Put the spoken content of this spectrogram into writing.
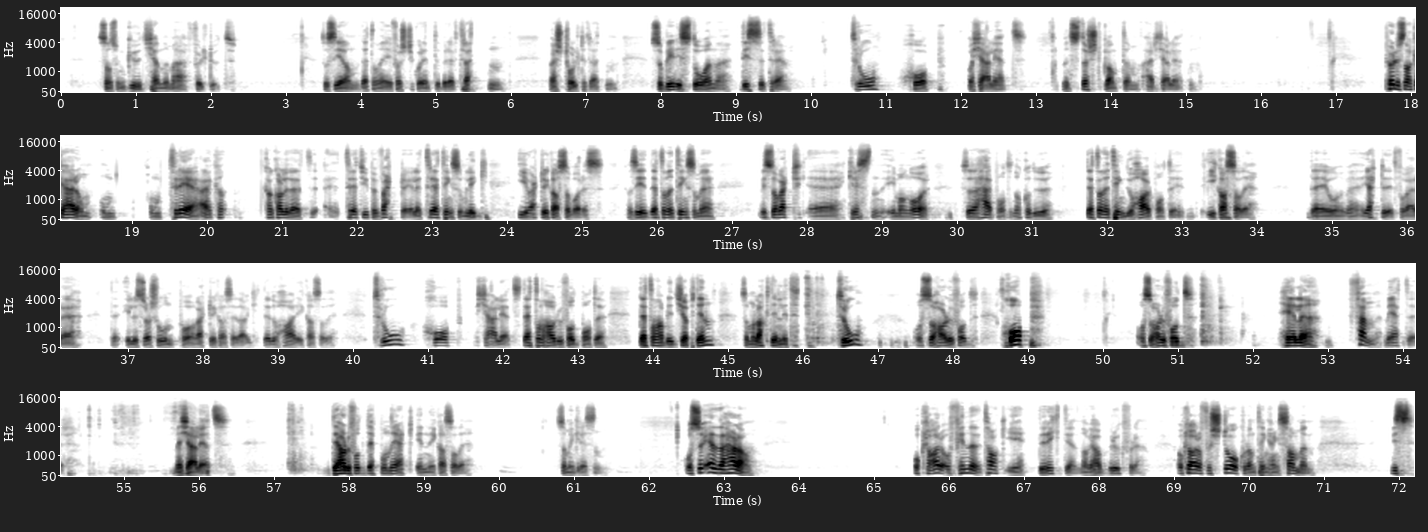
sånn som Gud kjenner meg fullt ut. Så sier han, dette er i 1. Korinterbrev 13, vers 12-13. Så blir de stående, disse tre. Tro, håp og kjærlighet. Men størst blant dem er kjærligheten. Paulus snakker her om, om, om tre jeg kan, kan, kalle det et, tre typer verktøy, eller tre ting som ligger i verktøykassa vår. Si, dette er ting som er hvis du har vært eh, kristen i mange år, så er det her på en måte noe du Dette er ting du har på en måte i kassa di. Det er jo Hjertet ditt får være illustrasjon på verktøykassa i dag. Det du har i kassa di. Tro, håp kjærlighet. Dette har du fått på en måte Dette har blitt kjøpt inn, man har lagt inn litt tro. Og så har du fått håp. Og så har du fått hele fem meter med kjærlighet. Det har du fått deponert inn i kassa di som en kristen. Og så er det det her, da Å klare å finne tak i det riktige når vi har bruk for det. Å klare å forstå hvordan ting henger sammen. Hvis,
